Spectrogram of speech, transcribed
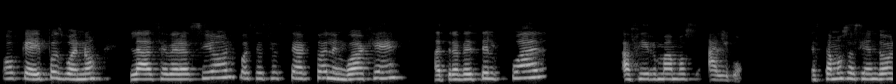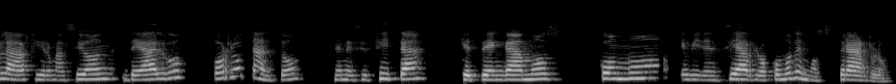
Ok, pues bueno, la aseveración pues es este acto de lenguaje a través del cual afirmamos algo. Estamos haciendo la afirmación de algo por lo tanto, se necesita que tengamos cómo evidenciarlo, cómo demostrarlo.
